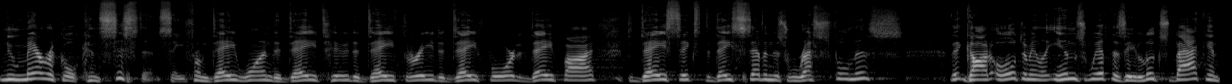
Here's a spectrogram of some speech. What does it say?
numerical consistency from day one to day two to day three to day four to day five to day six to day seven, this restfulness that God ultimately ends with as he looks back and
